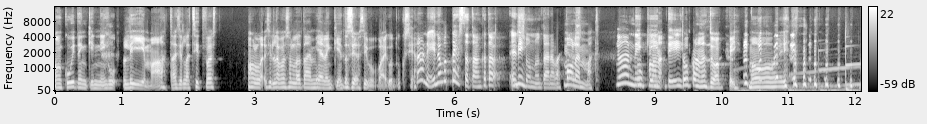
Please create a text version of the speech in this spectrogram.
on kuitenkin niinku liimaa. Tai sillä, että sit vois olla, sillä voisi olla jotain mielenkiintoisia sivuvaikutuksia. No niin, no mutta testataan, kato ensi Niin. niin. sunnuntaina vaikka. Molemmat. No niin, Tuplana, tuplana tuoppi. Moi!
